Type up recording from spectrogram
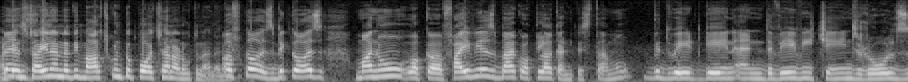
అంటే. స్టైల్ అనేది మార్చుకుంటూ పోవచ్చా అని అడుగుతున్నాను. ఆఫ్ కోర్స్ బికాజ్ మనం ఒక ఫైవ్ ఇయర్స్ బ్యాక్ ఒకలా కనిపిస్తాము with weight gain and the way we change roles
